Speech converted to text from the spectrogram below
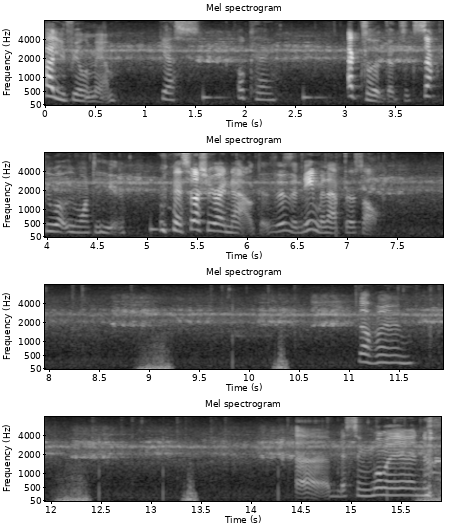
How you feeling, ma'am? Yes. Okay. Excellent. That's exactly what we want to hear. Especially right now, because there's a demon after us all. Nothing. Uh, missing woman.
